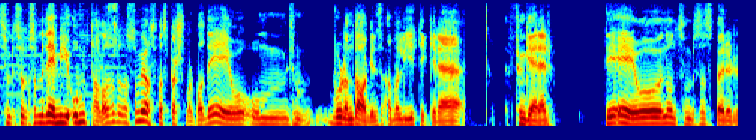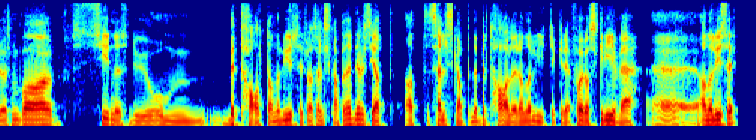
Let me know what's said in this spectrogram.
som, som, som det er mye omtale og som vi også får spørsmål på, det er jo om liksom, hvordan dagens analytikere fungerer. Det er jo noen som, spør liksom, hva synes du om betalte analyser fra selskapene? Dvs. Si at, at selskapene betaler analytikere for å skrive eh, analyser?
